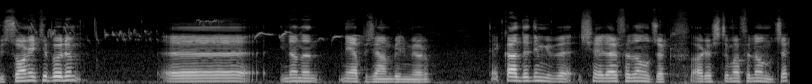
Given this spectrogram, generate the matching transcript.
Bir sonraki bölüm eee inanın ne yapacağımı bilmiyorum. Tekrar dediğim gibi şeyler falan olacak. Araştırma falan olacak.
